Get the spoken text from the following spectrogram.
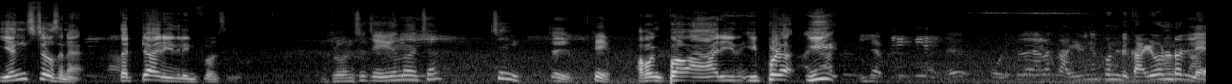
യങ്സ്റ്റേഴ്സിനെ തെറ്റായ രീതിയിൽ ഇൻഫ്ലുവൻസ് ചെയ്യും. ഇൻഫ്ലുവൻസ് ചെയ്യുന്ന വെച്ചാൽ ചെയ്യും. ചെയ്യും. ചെയ്യും. അപ്പം ഇപ്പൊ ആ രീതി ഇപ്പോഴ ഈ കൊടുത്തത് അയാളെ കൊണ്ട് കഴിവുണ്ടല്ലേ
